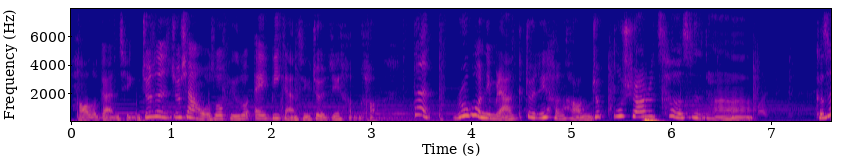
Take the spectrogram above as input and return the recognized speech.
好的感情，就是就像我说，比如说 A B 感情就已经很好，但如果你们两个就已经很好，你就不需要去测试它啊。可是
